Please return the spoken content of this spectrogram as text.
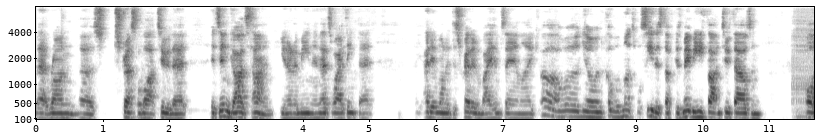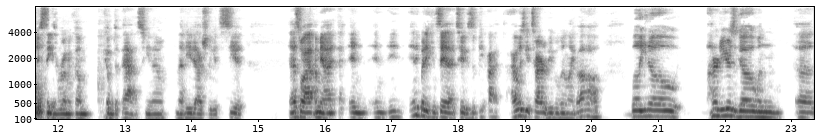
that Ron uh, stressed a lot too. That it's in God's time. You know what I mean? And that's why I think that I didn't want to discredit him by him saying like, oh well, you know, in a couple of months we'll see this stuff because maybe he thought in 2000 all these things were going to come come to pass. You know, and that he'd actually get to see it that's why I mean, I, and and anybody can say that too. Because I, I always get tired of people being like, "Oh, well, you know, hundred years ago, when uh,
